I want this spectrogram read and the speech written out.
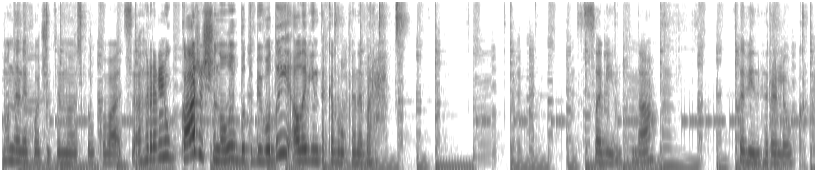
Вони не хочуть зі мною спілкуватися. Грилюк каже, що налив би тобі води, але він таке в руки не бере. Це він, да? Це він, Грилюк.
